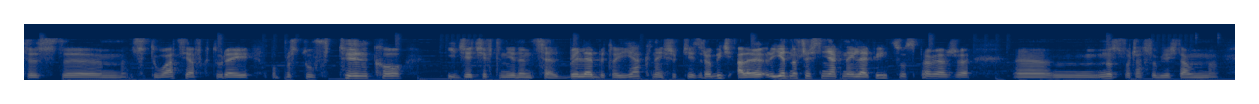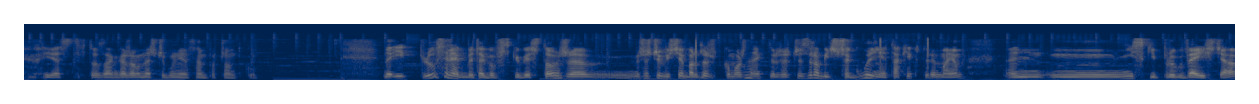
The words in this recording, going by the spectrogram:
to jest sytuacja, w której po prostu tylko idziecie w ten jeden cel, byleby to jak najszybciej zrobić, ale jednocześnie jak najlepiej, co sprawia, że mnóstwo czasu gdzieś tam jest w to zaangażowane, szczególnie na samym początku. No i plusem jakby tego wszystkiego jest to, że rzeczywiście bardzo szybko można niektóre rzeczy zrobić, szczególnie takie, które mają e, niski próg wejścia,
